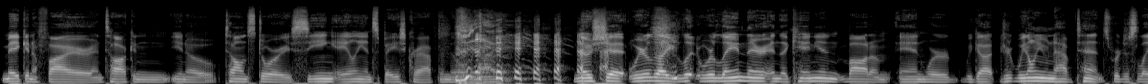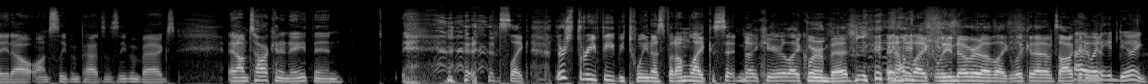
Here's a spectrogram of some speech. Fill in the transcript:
making a fire and talking, you know, telling stories, seeing alien spacecraft in the middle of the night. no shit. We're like li- we're laying there in the canyon bottom and we're we got we don't even have tents. We're just laid out on sleeping pads and sleeping bags. And I'm talking to Nathan it's like there's three feet between us, but I'm like sitting like here, like we're in bed, and I'm like leaned over and I'm like looking at him talking. Hi, what are you doing?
